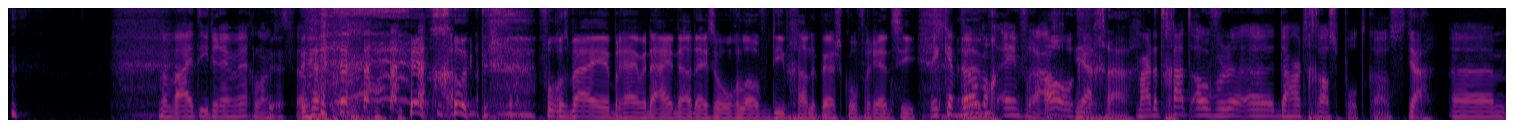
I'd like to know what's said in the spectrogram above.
Dan waait iedereen weg langs het veld. Goed. Volgens mij eh, breien we de einde aan deze ongelooflijk diepgaande persconferentie. Ik heb wel Ehm, nog één vraag. Oh. Ja, graag. Maar dat gaat over de, eh, de Hartgras podcast. Ja. Ehm,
